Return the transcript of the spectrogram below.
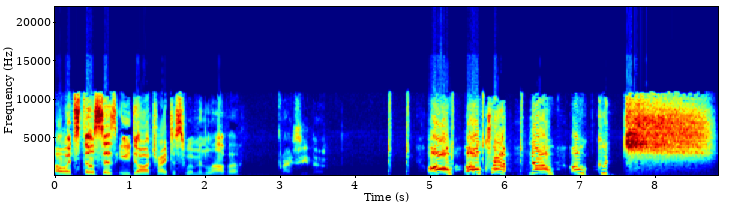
Oh, it still says Edar tried to swim in lava. I see that. Oh! Oh crap! No! Oh good shh!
